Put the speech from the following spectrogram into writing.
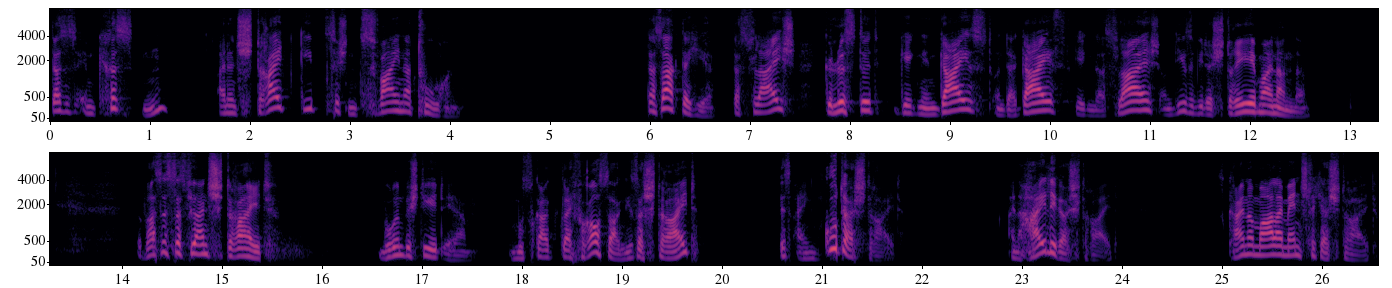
dass es im Christen einen Streit gibt zwischen zwei Naturen. Das sagt er hier. Das Fleisch gelüstet gegen den Geist und der Geist gegen das Fleisch und diese widerstreben einander. Was ist das für ein Streit? Worin besteht er? Ich muss gleich voraussagen, dieser Streit ist ein guter Streit, ein heiliger Streit. Es ist kein normaler menschlicher Streit.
